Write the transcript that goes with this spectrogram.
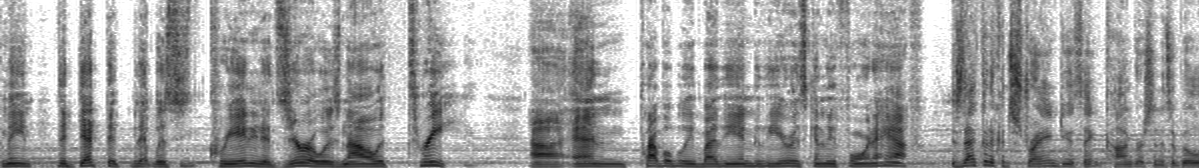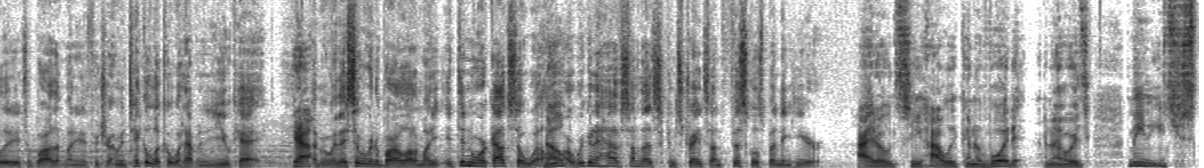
I mean, the debt that, that was created at zero is now at three. Uh, and probably by the end of the year, it's going to be four and a half. Is that going to constrain, do you think, Congress and its ability to borrow that money in the future? I mean, take a look at what happened in the UK. Yeah. I mean, when they said we're going to borrow a lot of money, it didn't work out so well. No. Are we going to have some of those constraints on fiscal spending here? I don't see how we can avoid it. In other words, I mean, you just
